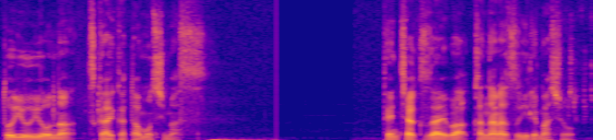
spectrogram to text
というような使い方もします。転着剤は必ず入れましょう。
